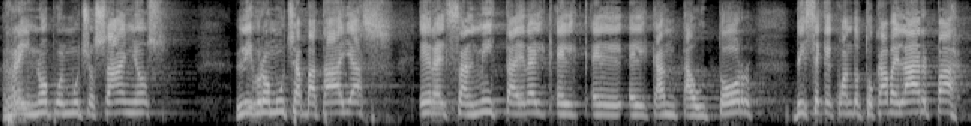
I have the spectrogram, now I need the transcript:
reinó por muchos años, libró muchas batallas, era el salmista, era el, el cantautor. Dice que cuando tocaba el arpa,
